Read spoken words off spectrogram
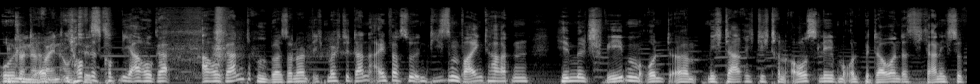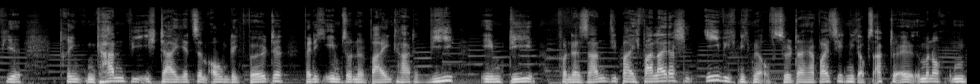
Und äh, ich hoffe, das kommt nicht arroga arrogant rüber, sondern ich möchte dann einfach so in diesem Weinkartenhimmel schweben und ähm, mich da richtig drin ausleben und bedauern, dass ich gar nicht so viel trinken kann, wie ich da jetzt im Augenblick wollte, wenn ich eben so eine Weinkarte wie eben die von der Sandibar. Ich war leider schon ewig nicht mehr auf Sylt, daher weiß ich nicht, ob es aktuell immer noch um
